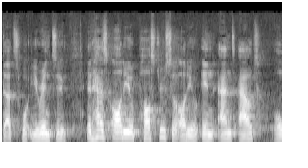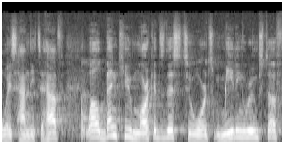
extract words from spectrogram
that's what you're into. It has audio pass-through, so audio in and out, always handy to have. While BenQ markets this towards meeting room stuff,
